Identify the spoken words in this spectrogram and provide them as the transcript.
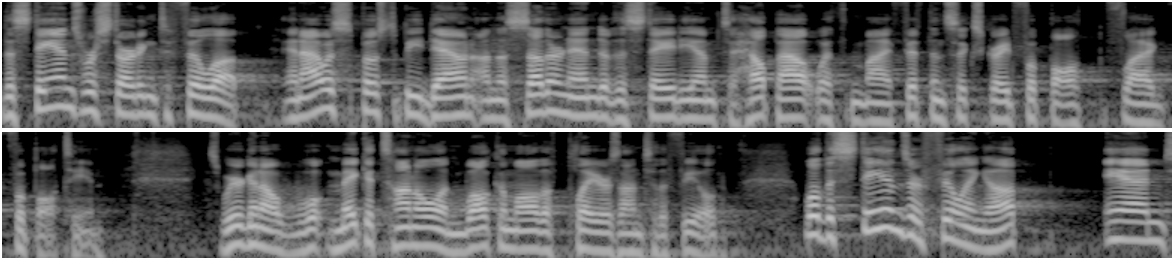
the stands were starting to fill up. And I was supposed to be down on the southern end of the stadium to help out with my fifth and sixth grade football flag football team. So we were going to w- make a tunnel and welcome all the players onto the field. Well, the stands are filling up, and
